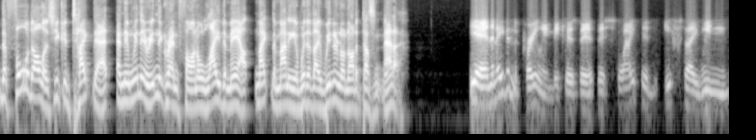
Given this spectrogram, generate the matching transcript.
the four dollars, you could take that, and then when they're in the grand final, lay them out, make the money, and whether they win it or not, it doesn't matter. Yeah, and then even the prelim because they're they're slated if they win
